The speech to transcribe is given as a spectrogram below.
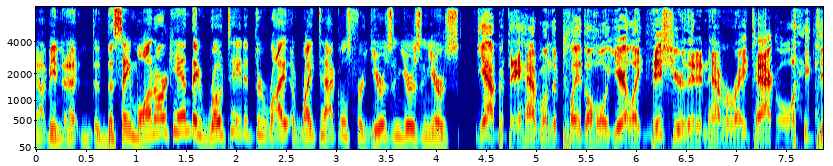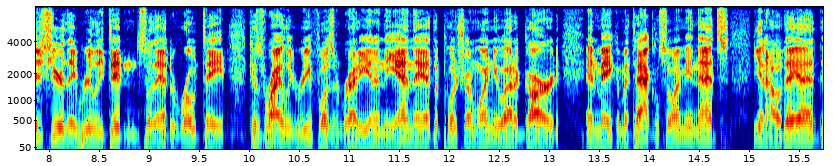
I mean uh, the, the same one. Arcand they rotated through right right tackles for years and years and years. Yeah, but they had one that played the whole year. Like this year, they didn't have a right tackle. Like this year, they really didn't. So they had to rotate because Riley Reiff wasn't ready, and in the end, they had to push Onwenu had a guard and make him a tackle. So I mean, that's you know they had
